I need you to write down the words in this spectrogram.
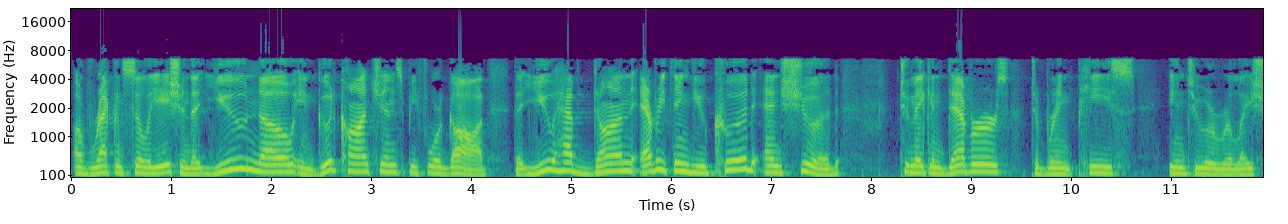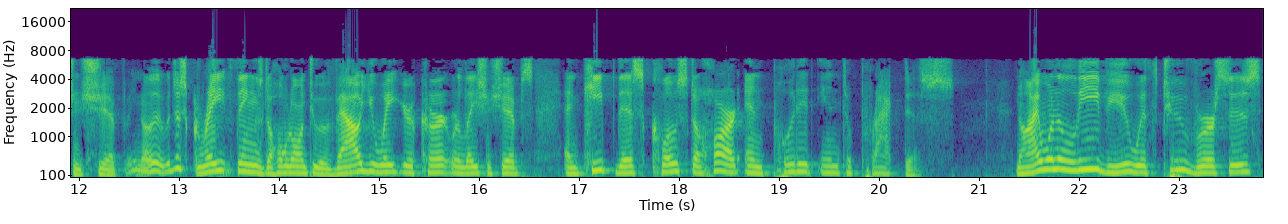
of reconciliation, that you know in good conscience before God that you have done everything you could and should to make endeavors to bring peace into a relationship. You know, just great things to hold on to. Evaluate your current relationships and keep this close to heart and put it into practice. Now, I want to leave you with two verses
